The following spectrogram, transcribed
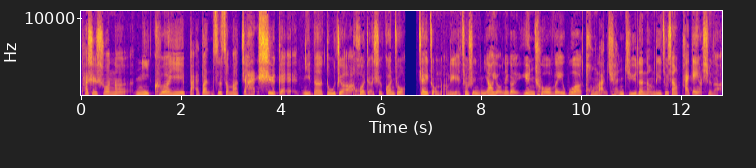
他是说呢，你可以把本子怎么展示给你的读者或者是观众。这种能力就是你要有那个运筹帷幄、统揽全局的能力，就像拍电影似的，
